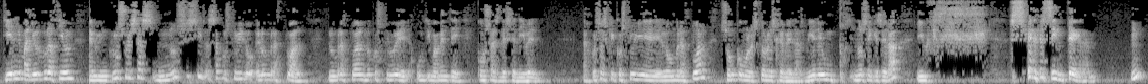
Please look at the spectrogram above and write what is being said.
tienen mayor duración, pero incluso esas, no sé si las ha construido el hombre actual. El hombre actual no construye últimamente cosas de ese nivel. Las cosas que construye el hombre actual son como las torres gemelas. Viene un no sé qué será y se desintegran. ¿Mm?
